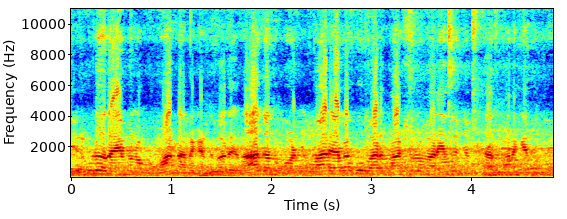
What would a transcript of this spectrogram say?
తెలుగులో రాయమని ఒక మాట అనకండి వారు రాదనుకోండి వారు ఎలాగో వారి భాషలో వారు ఏదో చెప్తారు. మనకెందుకు?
